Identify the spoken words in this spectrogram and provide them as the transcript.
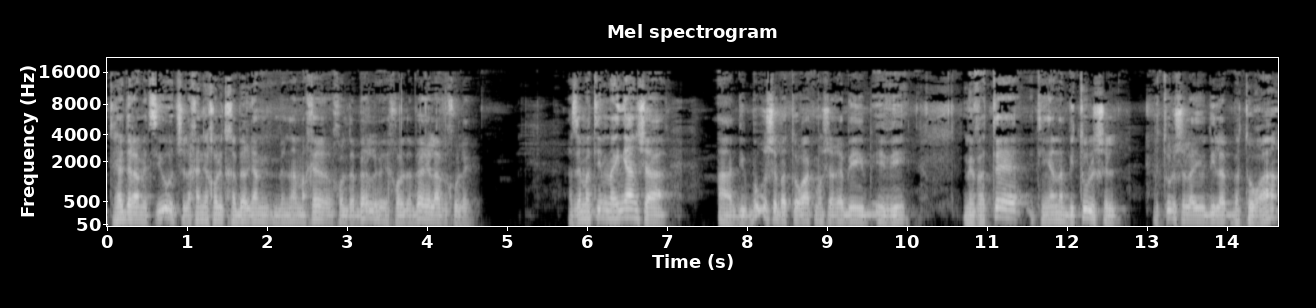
את הדר המציאות, שלכן יכול להתחבר גם עם בן אדם אחר, יכול לדבר, יכול לדבר אליו וכולי. אז זה מתאים מהעניין שהדיבור שבתורה, כמו שהרבי הביא, מבטא את עניין הביטול של, ביטול של היהודי בתורה,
